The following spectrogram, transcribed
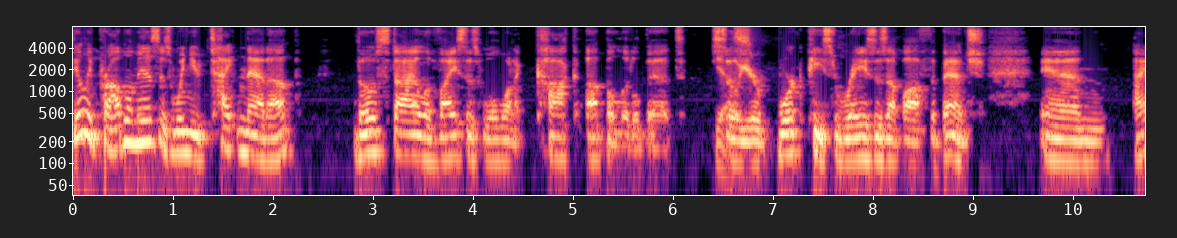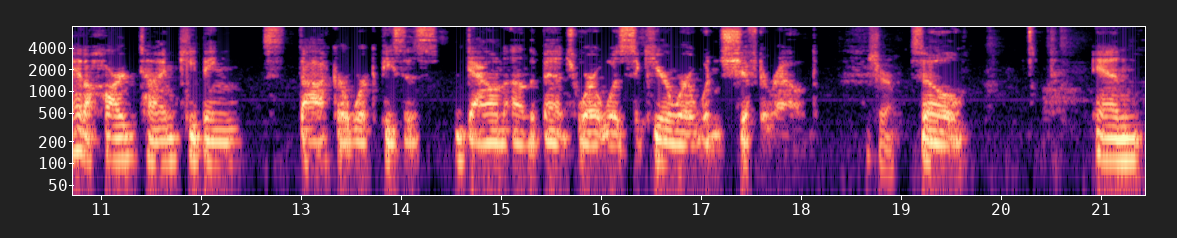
The only problem is, is when you tighten that up, those style of vices will want to cock up a little bit. So your workpiece raises up off the bench. And I had a hard time keeping stock or work pieces down on the bench where it was secure, where it wouldn't shift around. Sure. So, and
